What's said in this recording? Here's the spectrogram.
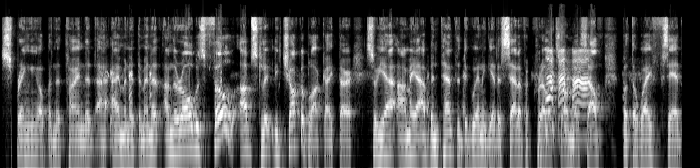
springing up in the town that uh, I'm in at the minute, and they're always full, absolutely chock a block out there. So yeah, I mean, I've been tempted to go in and get a set of acrylics on myself, but the wife said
